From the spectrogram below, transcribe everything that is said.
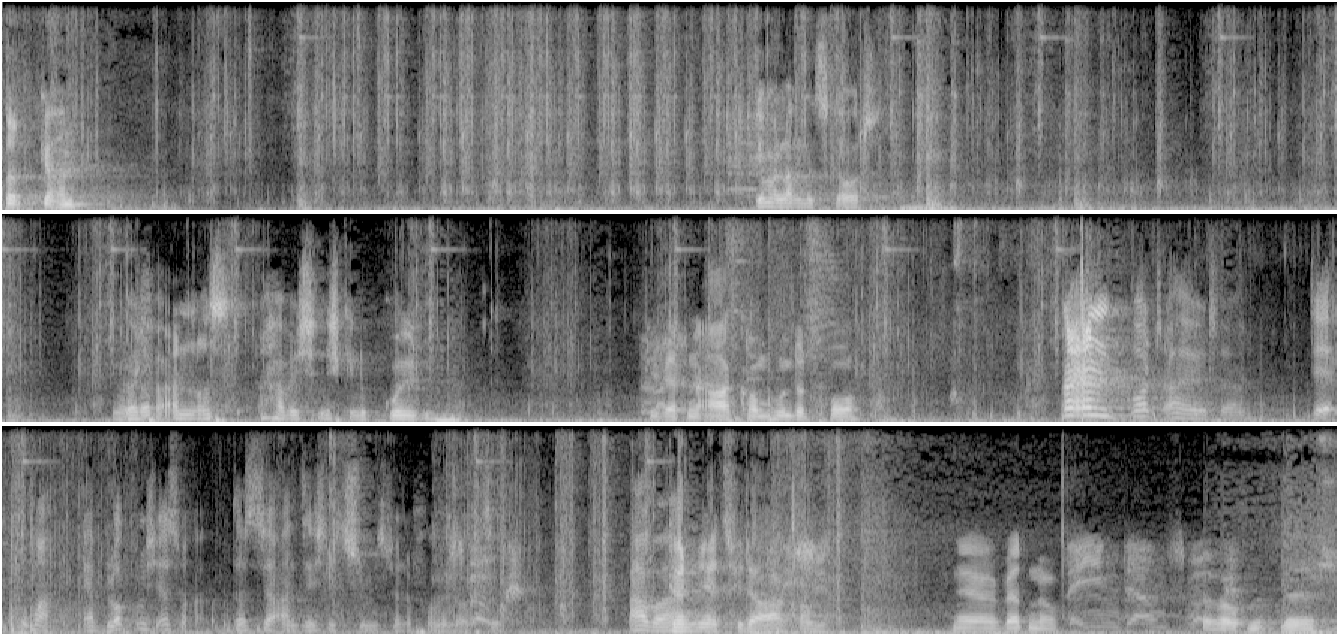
Shotgun. Geh mal lang mit Scout. Weil für anderes habe ich nicht genug Gulden. Die werden A kommen, 100 pro. Nein, Bot, Alter. Der, guck mal, er blockt mich erstmal. Das ist ja an sich nichts Schlimmes, wenn er vor mir läuft. Aber, Können jetzt wieder A kommen. Ne, wir werden noch. Da war auch eine Flash.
